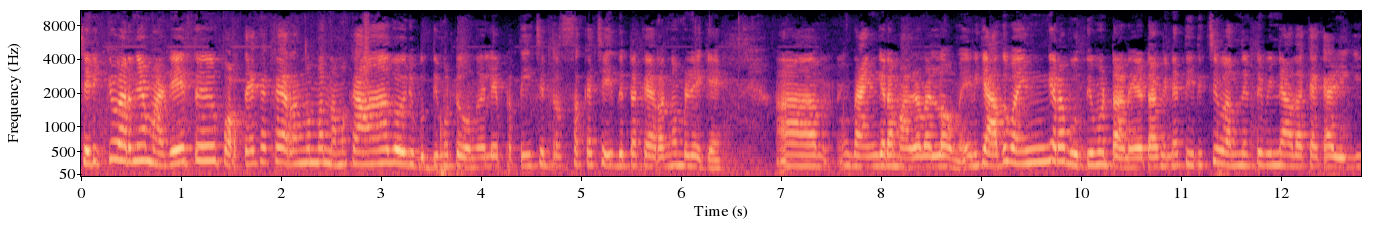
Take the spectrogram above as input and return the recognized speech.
ശരിക്കും പറഞ്ഞാൽ മഴയത്ത് പുറത്തേക്കൊക്കെ ഇറങ്ങുമ്പോൾ നമുക്ക് ആകെ ഒരു ബുദ്ധിമുട്ട് തോന്നും അല്ലേ? പ്രത്യേകിച്ച് ഡ്രസ്സൊക്കെ ചെയ്തിട്ടൊക്കെ ഇറങ്ങുമ്പോഴേക്കെ ഭയങ്കര മഴവെള്ളവും. എനിക്ക് അത് ഭയങ്കര ബുദ്ധിമുട്ടാണ് കേട്ടോ. പിന്നെ തിരിച്ചു വന്നിട്ട് പിന്നെ അതൊക്കെ കഴുകി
